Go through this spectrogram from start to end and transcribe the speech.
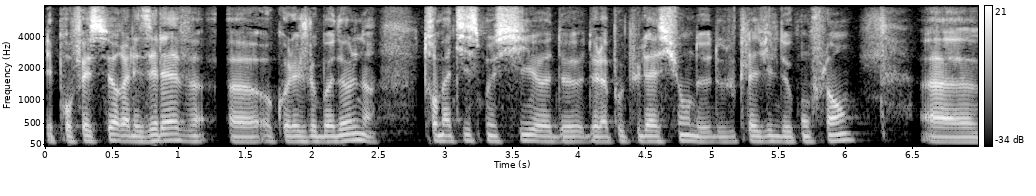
les professeurs et les élèves euh, au collège de Bodolne. Traumatisme aussi euh, de, de la population de, de, toute la ville de Conflans. Euh,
